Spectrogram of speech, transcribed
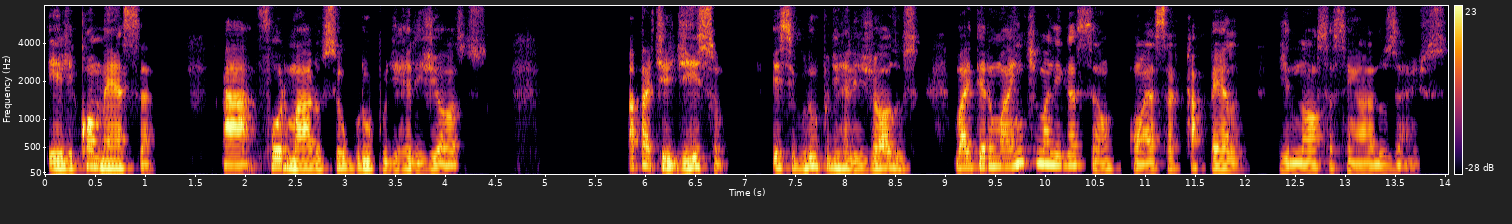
ele começa a formar o seu grupo de religiosos. A partir disso, esse grupo de religiosos vai ter uma íntima ligação com essa capela de Nossa Senhora dos Anjos.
